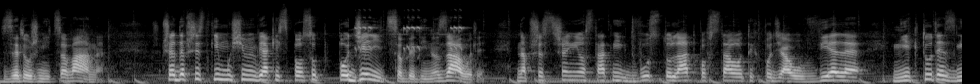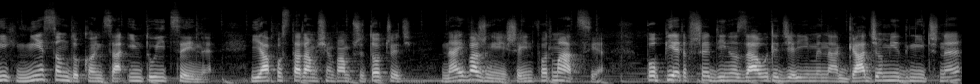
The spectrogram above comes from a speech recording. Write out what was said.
zróżnicowane. Przede wszystkim musimy w jakiś sposób podzielić sobie dinozaury. Na przestrzeni ostatnich 200 lat powstało tych podziałów wiele, niektóre z nich nie są do końca intuicyjne. Ja postaram się Wam przytoczyć najważniejsze informacje. Po pierwsze, dinozaury dzielimy na gadziomiedniczne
